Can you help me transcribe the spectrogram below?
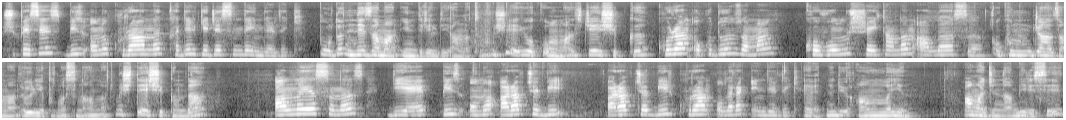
Şüphesiz biz onu Kur'an'ı Kadir gecesinde indirdik. burada ne zaman indirildiği anlatılmış. E, yok olmaz. C şıkkı Kur'an okuduğun zaman kovulmuş şeytandan Allah'a sığın. okunacağı zaman öyle yapılmasını anlatmış. D şıkkında Anlayasınız diye biz onu Arapça bir Arapça bir Kur'an olarak indirdik. evet ne diyor? Anlayın. Amacından birisi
